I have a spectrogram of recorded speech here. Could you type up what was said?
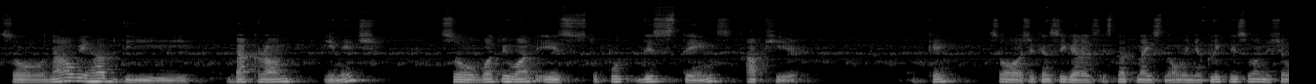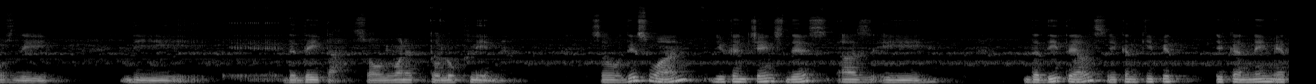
So now we have the background image. So what we want is to put these things up here. Okay? So as you can see guys it's not nice now when you click this one it shows the the the data. So we want it to look clean. So this one you can change this as a the details. You can keep it you can name it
